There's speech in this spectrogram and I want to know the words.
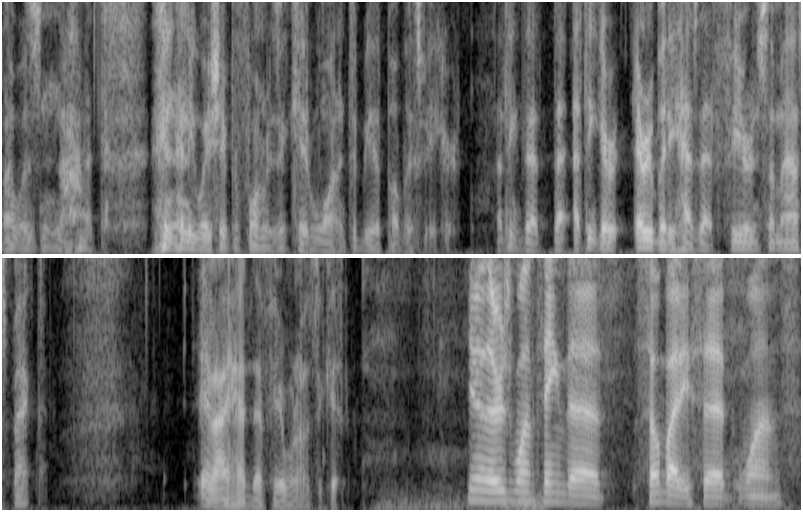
I was not in any way, shape, or form as a kid wanted to be a public speaker. I think that, that I think everybody has that fear in some aspect, and I had that fear when I was a kid. You know, there's one thing that somebody said once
